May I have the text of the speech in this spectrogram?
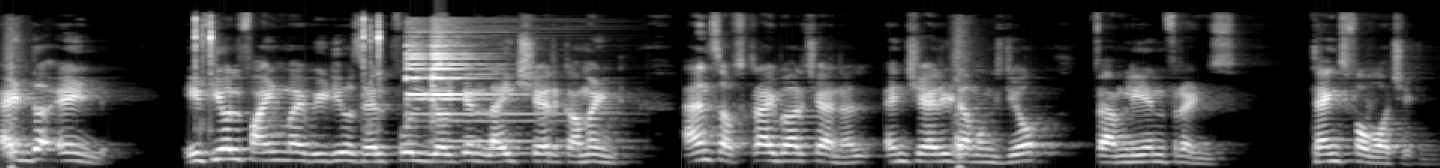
At the end, if you'll find my videos helpful, you can like, share, comment and subscribe our channel and share it amongst your family and friends. Thanks for watching.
